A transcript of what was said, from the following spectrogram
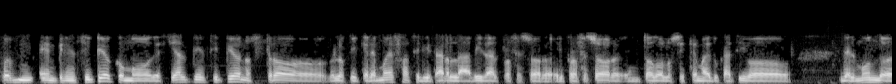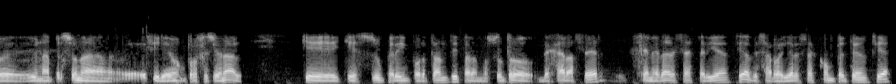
Pues en principio, como decía al principio, nosotros lo que queremos es facilitar la vida al profesor. El profesor en todos los sistemas educativos del mundo es una persona, es decir, es un profesional que, que es súper importante para nosotros dejar hacer, generar esa experiencia, desarrollar esas competencias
